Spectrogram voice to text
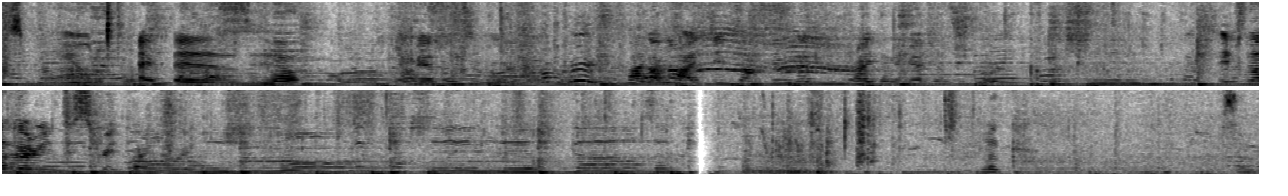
is. beautiful. It is. Yeah. I don't know. I did something that tried an emergency call. It's not very discreet, by the way. Look. Some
